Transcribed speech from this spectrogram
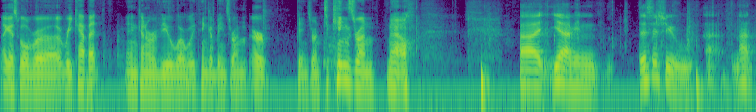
I guess we'll re- recap it and kind of review what we think of Bane's run or Bane's run to King's run now. Uh, yeah, I mean, this issue, uh, not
